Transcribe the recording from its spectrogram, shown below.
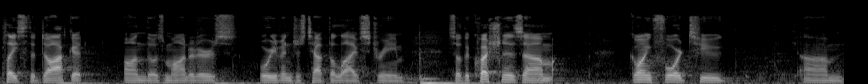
place the docket on those monitors, or even just have the live stream. So the question is, um, going forward to um,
